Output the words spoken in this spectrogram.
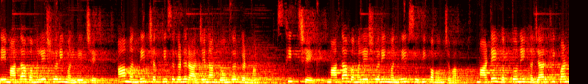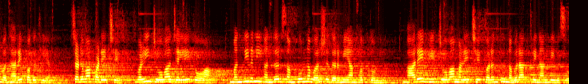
તે માતા બમલેશ્વરી મંદિર છે. આ મંદિર છત્તીસગઢ રાજ્યના ડોંગરગઢમાં સ્થિત છે. માતા બમલેશ્વરી મંદિર સુધી પહોંચવા માટે ભક્તોને હજારથી પણ વધારે પગથિયા ચડવા પડે છે. વળી જોવા જઈએ તો આ મંદિરની અંદર સંપૂર્ણ વર્ષ દરમિયાન ભક્તોની ભારે ભીડ જોવા મળે છે, પરંતુ નવરાત્રિના દિવસો.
